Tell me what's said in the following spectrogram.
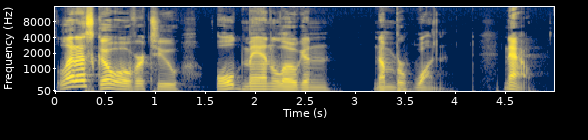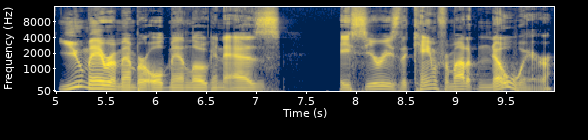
let us go over to Old Man Logan number one. Now, you may remember Old Man Logan as a series that came from out of nowhere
